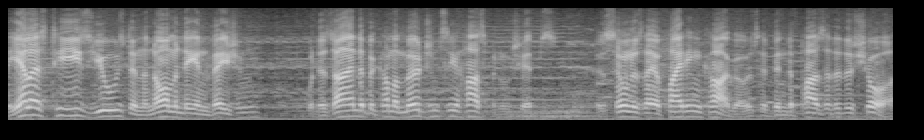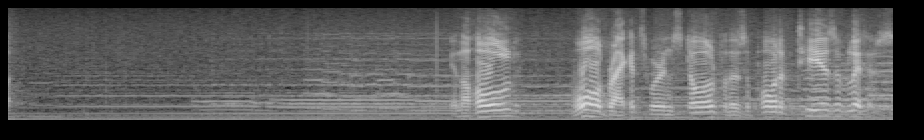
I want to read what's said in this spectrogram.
The LSTs used in the Normandy invasion were designed to become emergency hospital ships as soon as their fighting cargoes had been deposited ashore. In the hold, wall brackets were installed for the support of tiers of litters.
